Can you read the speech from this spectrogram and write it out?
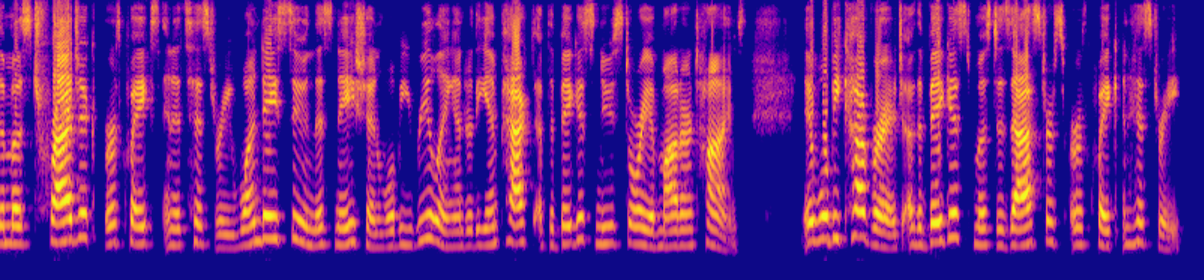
the most tragic earthquakes in its history. One day soon, this nation will be reeling under the impact of the biggest news story of modern times. It will be coverage of the biggest, most disastrous earthquake in history.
